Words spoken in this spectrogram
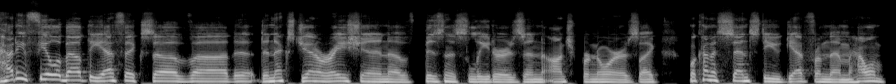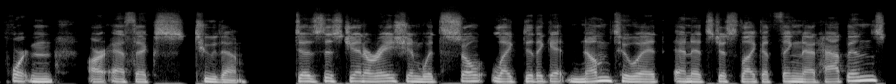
how do you feel about the ethics of uh, the the next generation of business leaders and entrepreneurs? Like, what kind of sense do you get from them? How important are ethics to them? Does this generation with so like do they get numb to it and it's just like a thing that happens,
